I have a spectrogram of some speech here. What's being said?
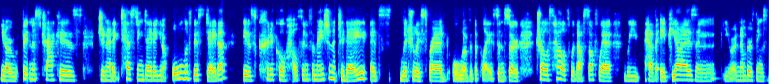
you know, fitness trackers, genetic testing data, you know, all of this data is critical health information. Today, it's literally spread all over the place. And so Trellis Health with our software, we have APIs and you know a number of things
